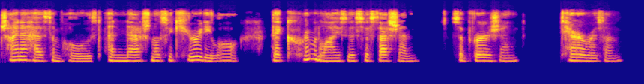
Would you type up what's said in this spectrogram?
China has imposed a national security law that criminalizes secession, subversion, terrorism,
